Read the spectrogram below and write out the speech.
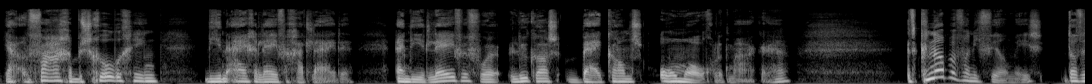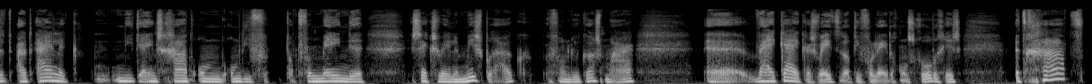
ja, een vage beschuldiging... die een eigen leven gaat leiden. En die het leven voor Lucas bijkans onmogelijk maken. Hè? Het knappe van die film is dat het uiteindelijk niet eens gaat om, om die, dat vermeende seksuele misbruik van Lucas. Maar uh, wij kijkers weten dat hij volledig onschuldig is. Het gaat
